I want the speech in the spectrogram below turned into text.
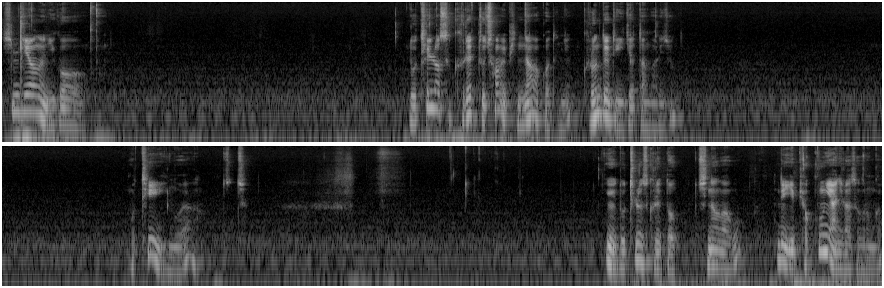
심지어는 이거 노틸러스 그랩도 처음에 빗나갔거든요. 그런데도 이겼단 말이죠. 어떻게 이긴 거야? 진짜. 이거 노틸러스 그랩도 지나가고? 근데 이게 벽궁이 아니라서 그런가?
